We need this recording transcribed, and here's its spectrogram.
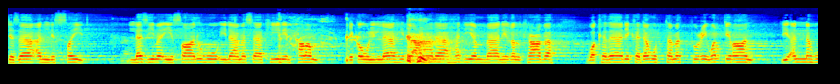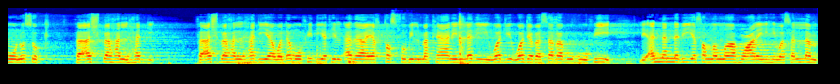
جزاء للصيد. لزم إيصاله إلى مساكين الحرم لقول الله تعالى هديا بالغ الكعبة وكذلك دم التمتع والقران لأنه نسك فأشبه الهدي فأشبه الهدي ودم فدية الأذى يختص بالمكان الذي وج- وجب سببه فيه لأن النبي صلى الله عليه وسلم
